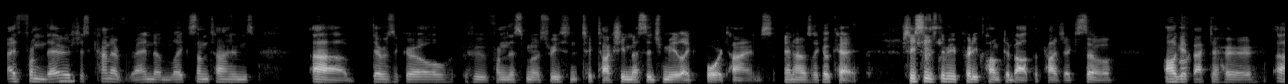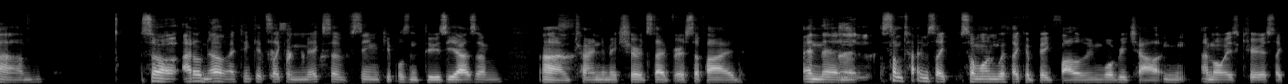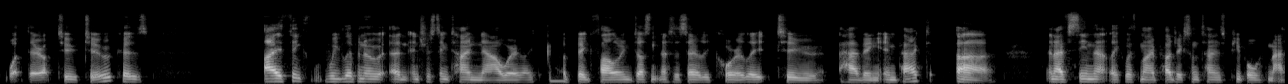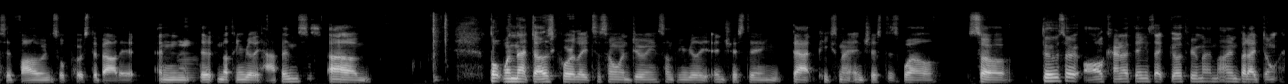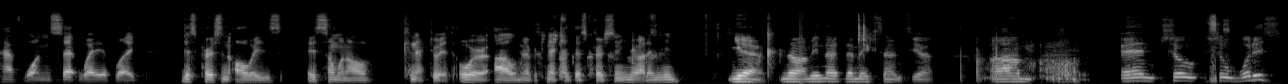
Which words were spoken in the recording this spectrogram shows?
I, from there it's just kind of random like sometimes uh, there was a girl who from this most recent tiktok she messaged me like four times and i was like okay she seems to be pretty pumped about the project so I'll get back to her. Um, so I don't know. I think it's like a mix of seeing people's enthusiasm, um, trying to make sure it's diversified, and then sometimes like someone with like a big following will reach out, and I'm always curious like what they're up to too, because I think we live in a, an interesting time now where like a big following doesn't necessarily correlate to having impact. Uh, and I've seen that like with my project, sometimes people with massive followings will post about it, and there, nothing really happens. Um, but when that does correlate to someone doing something really interesting, that piques my interest as well. So those are all kind of things that go through my mind, but I don't have one set way of like this person always is someone I'll connect with, or I'll never connect with this person. You know what I mean? Yeah. No, I mean that that makes sense. Yeah. Um, and so so what is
